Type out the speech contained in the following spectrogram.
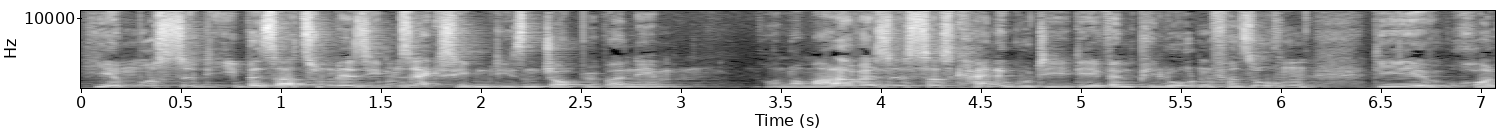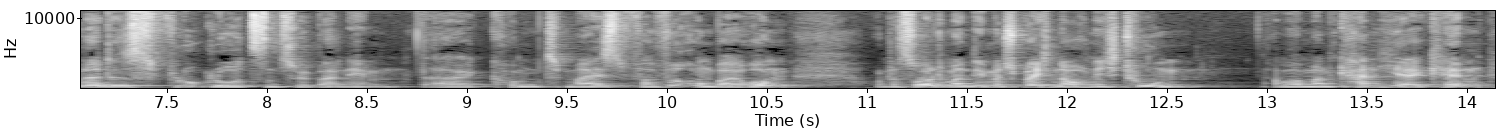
hier musste die Besatzung der 767 diesen Job übernehmen. Und normalerweise ist das keine gute Idee, wenn Piloten versuchen, die Rolle des Fluglotsen zu übernehmen. Da kommt meist Verwirrung bei rum und das sollte man dementsprechend auch nicht tun. Aber man kann hier erkennen,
